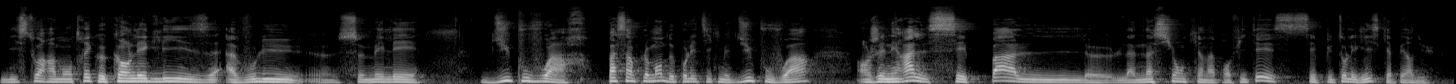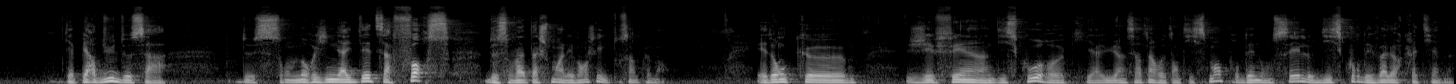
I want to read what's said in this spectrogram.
L'histoire a montré que quand l'Église a voulu euh, se mêler du pouvoir, pas simplement de politique, mais du pouvoir, en général, c'est pas la nation qui en a profité, c'est plutôt l'Église qui a perdu qui a perdu de, sa, de son originalité, de sa force, de son attachement à l'Évangile, tout simplement. Et donc, euh, j'ai fait un discours qui a eu un certain retentissement pour dénoncer le discours des valeurs chrétiennes.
